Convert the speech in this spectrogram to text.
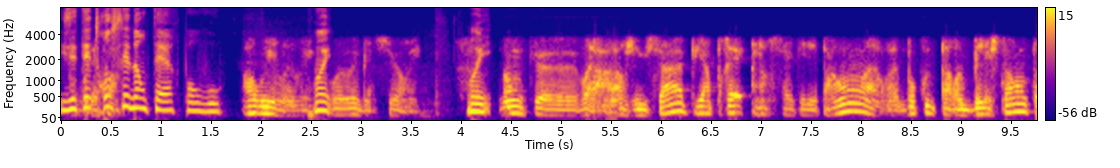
ils étaient trop pas. sédentaires pour vous, Ah oui, oui, oui, Oui. oui, oui, bien sûr, oui. Oui, Donc euh, voilà, alors j'ai eu ça, puis après, alors ça a été les parents, alors euh, beaucoup de paroles blessantes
